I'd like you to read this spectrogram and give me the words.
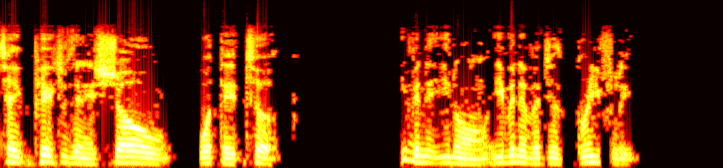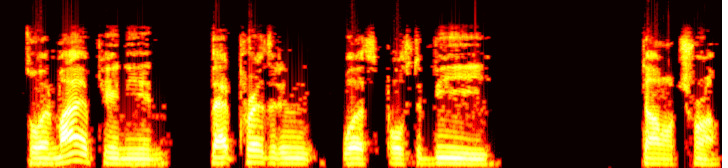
take pictures and they show what they took, even you know, even if it's just briefly. So, in my opinion, that president was supposed to be Donald Trump,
